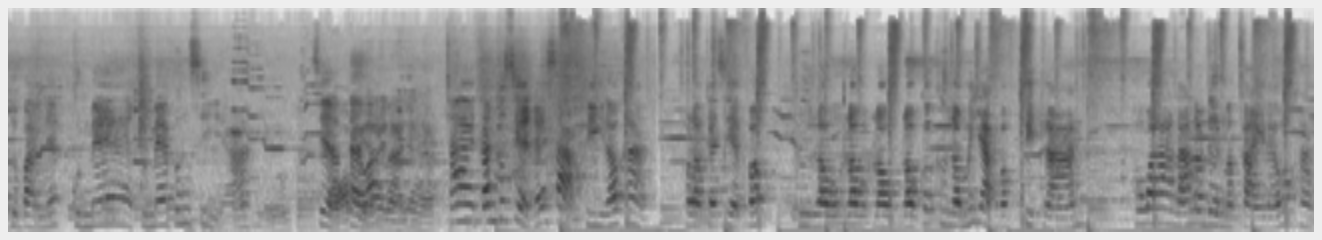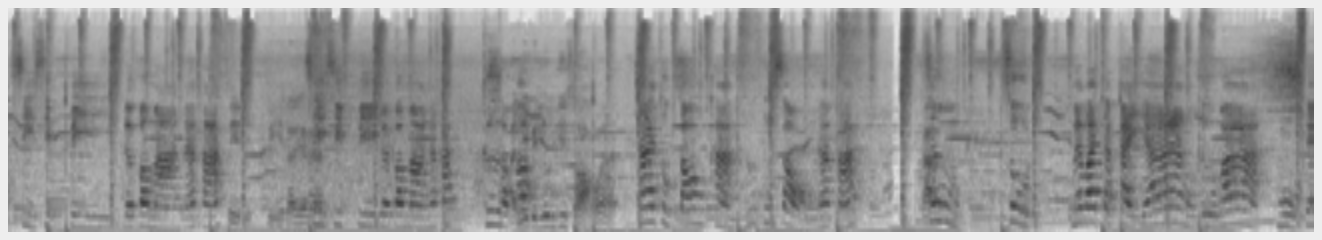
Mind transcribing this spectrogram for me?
ัจจุบันเนี้ยคุณแม่คุณแม่เพิ่งเสีย เสียอ๋อแต่ว่าเปลี่ยนไปนานยังครับใช่ท่านก็เสียได้ 3 ปีแล้วค่ะ พอเราแกเสียปั๊บคือเราเราเราเราก็คือเราไม่อยากแบบปิดร้าน เพราะว่าร้านเราเดินมาไกลแล้วอะค่ะ 40 ปีโดยประมาณนะคะ40ปีแล้วใช่ไหม40 ปีโดยประมาณนะคะ คือเราอันก็นี้เป็นรุ่นที่2ว่ะ ใช่ถูกต้องค่ะรุ่นที่สองนะคะ ครับ ซึ่งสูตรไม่ว่าจะไก่ย่างหรือว่าหมูแด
